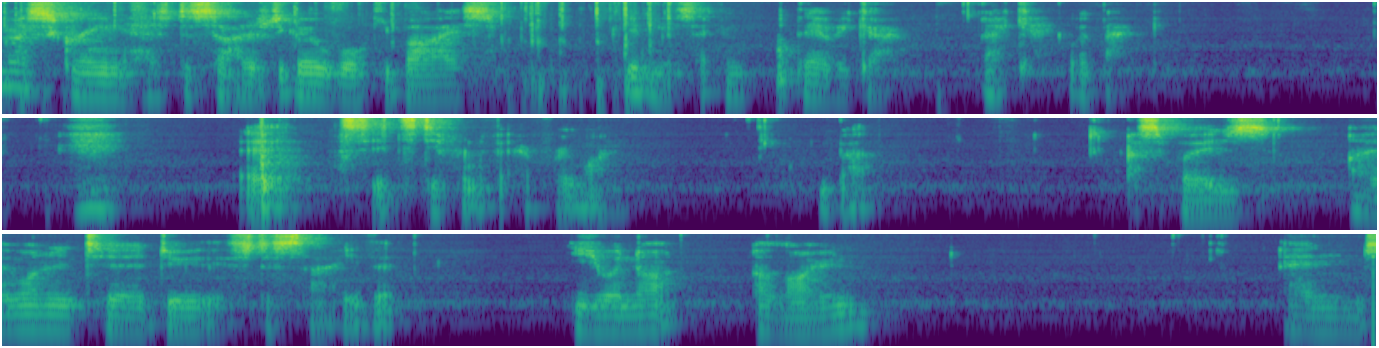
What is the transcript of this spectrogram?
my screen has decided to go walkie bys. Give me a second. There we go. Okay, we're back. It's, it's different for everyone. But I suppose I wanted to do this to say that you are not alone. And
